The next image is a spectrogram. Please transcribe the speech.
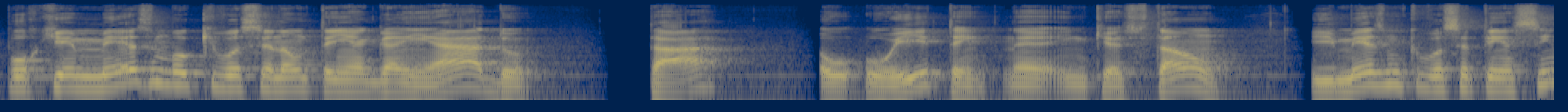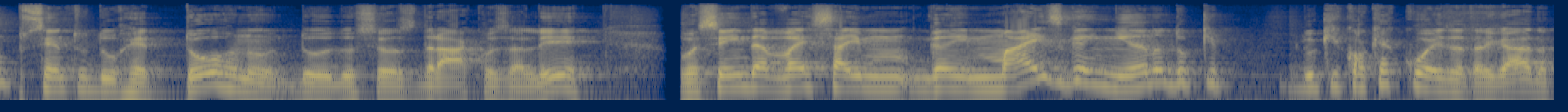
Porque mesmo que você não tenha ganhado, tá? O, o item né, em questão, e mesmo que você tenha 100% do retorno do, dos seus Dracos ali, você ainda vai sair ganha, mais ganhando do que, do que qualquer coisa, tá ligado?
